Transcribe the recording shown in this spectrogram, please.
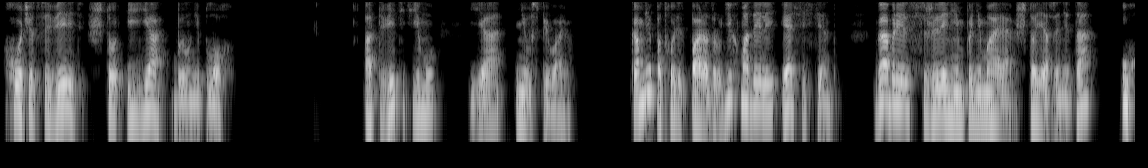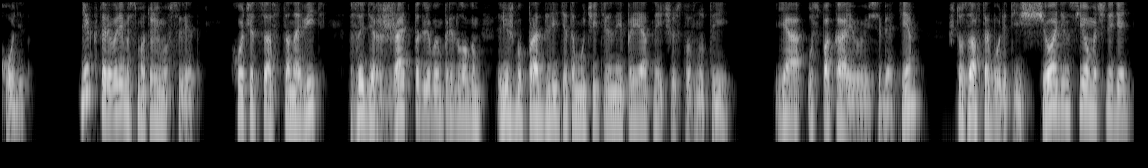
Хочется верить, что и я был неплох. Ответить ему я не успеваю. Ко мне подходит пара других моделей и ассистент. Габриэль, с сожалением понимая, что я занята, уходит. Некоторое время смотрю ему вслед. Хочется остановить, задержать под любым предлогом, лишь бы продлить это мучительные и приятные чувства внутри. Я успокаиваю себя тем, что завтра будет еще один съемочный день,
